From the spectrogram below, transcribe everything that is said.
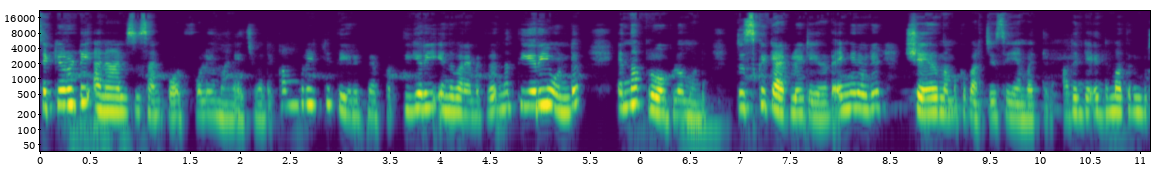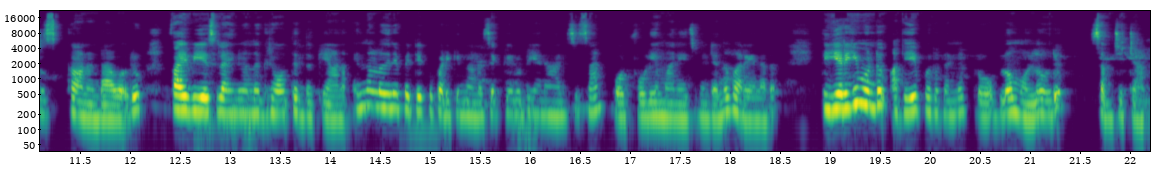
Security analysis and portfolio management completely theory paper theory എന്ന് പറയാൻ പറ്റില്ല. എന്നാൽ തിയറിയും ഉണ്ട് എന്നാൽ പ്രോബ്ലം ഉണ്ട്. റിസ്ക് കാൽക്കുലേറ്റ് ചെയ്യുന്നത്. എങ്ങനെ ഒരു ഷെയർ നമുക്ക് പർച്ചേസ് ചെയ്യാൻ പറ്റും? അതിന്റെ എന്തുമാത്രം റിസ്ക് ആണ് ഉണ്ടാവുക? ഒരു ഫൈവ് ഇയേഴ്സിൽ അതിന് വന്ന ഗ്രോത്ത് എന്തൊക്കെയാണ്? എന്നുള്ളതിനെ പറ്റിയൊക്കെ പഠിക്കുന്നതാണ് security analysis and portfolio management എന്ന് പറയുന്നത്. തിയറിയും ഉണ്ട് അതേപോലെ തന്നെ പ്രോബ്ലം ഉള്ള ഒരു സബ്ജക്റ്റാണ്.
